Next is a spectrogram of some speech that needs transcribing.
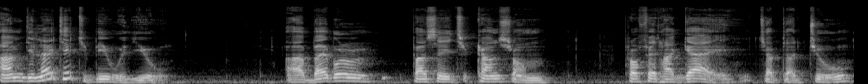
I'm delighted to be with you. Our Bible passage comes from Prophet Haggai, chapter 2,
